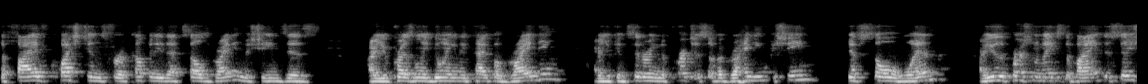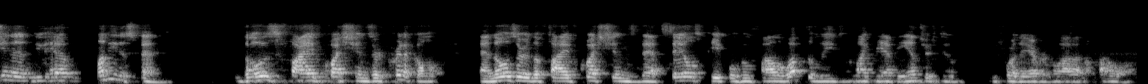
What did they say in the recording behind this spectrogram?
the five questions for a company that sells grinding machines is: Are you presently doing any type of grinding? Are you considering the purchase of a grinding machine? If so, when? Are you the person who makes the buying decision and do you have money to spend? Those five questions are critical, and those are the five questions that salespeople who follow up the leads would like to have the answers to before they ever go out on a follow up.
